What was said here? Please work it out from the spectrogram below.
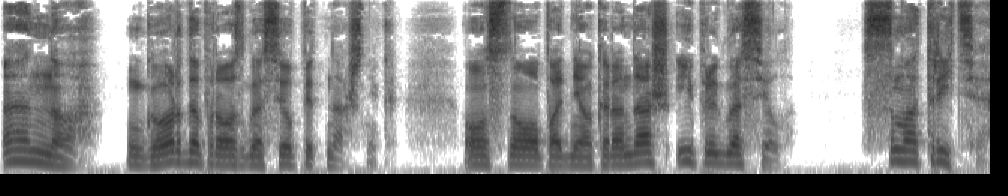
«Оно», — гордо провозгласил пятнашник. Он снова поднял карандаш и пригласил. «Смотрите».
